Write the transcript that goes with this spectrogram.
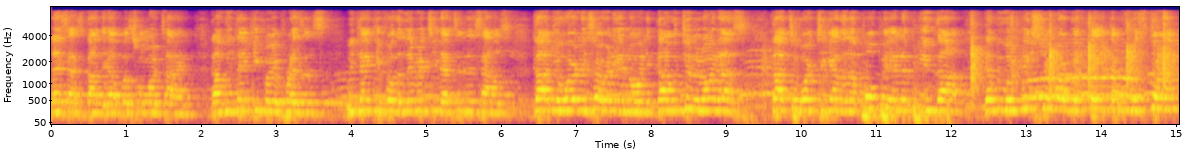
Let's ask God to help us one more time. God, we thank you for your presence. We thank you for the liberty that's in this house. God, your word is already anointed. God, would you anoint us, God, to work together, the pulpit and the pew, God, that we will mix your word with faith, that we will stir up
